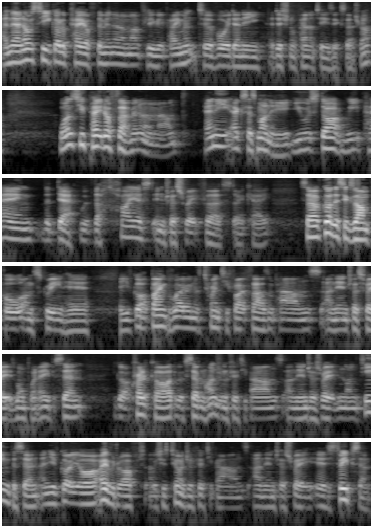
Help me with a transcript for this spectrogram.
And then obviously you've got to pay off the minimum monthly repayment to avoid any additional penalties, etc. Once you've paid off that minimum amount, any excess money, you would start repaying the debt with the highest interest rate first. Okay. So I've got this example on screen here. You've got a bank loan of £25,000 and the interest rate is 1.8%. You've got a credit card with £750 and the interest rate is 19%. And you've got your overdraft, which is £250 and the interest rate is 3%.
